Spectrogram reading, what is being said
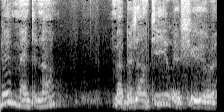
Voudrais maintenant m'apesantir sur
